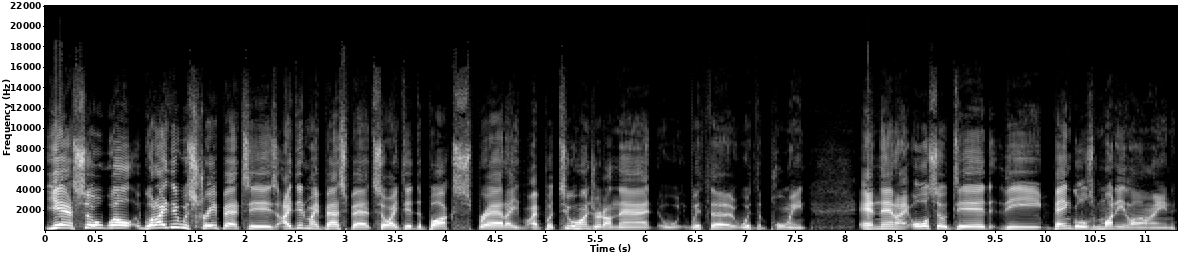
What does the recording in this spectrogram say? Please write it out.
Yeah, so well, what I did with straight bets is I did my best bet. So I did the Bucs spread. I, I put two hundred on that with the with the point, and then I also did the Bengals money line,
